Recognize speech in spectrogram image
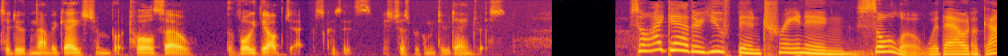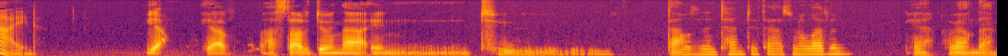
to do the navigation but to also avoid the objects because it's it's just becoming too dangerous. So I gather you've been training solo without a guide. Yeah, yeah. I've, started doing that in 2010, 2011. Yeah, around then.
